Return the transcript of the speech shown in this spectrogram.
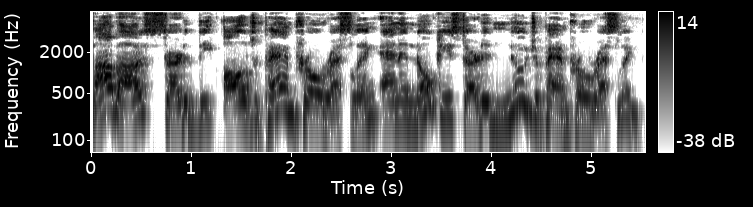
Baba started the All Japan Pro Wrestling, and Inoki started New Japan Pro Wrestling.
